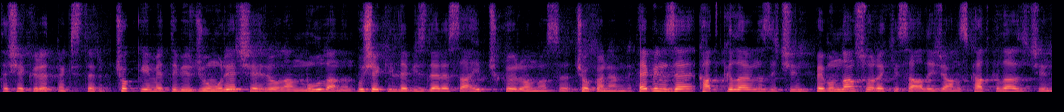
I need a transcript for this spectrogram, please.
teşekkür etmek isterim. Çok kıymetli bir Cumhuriyet şehri olan Muğla'nın bu şekilde bizlere sahip çıkıyor olması çok önemli. Hepinize katkılarınız için ve bundan sonraki sağlayacağınız katkılarınız için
